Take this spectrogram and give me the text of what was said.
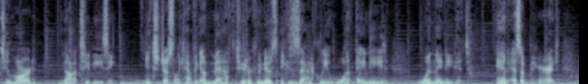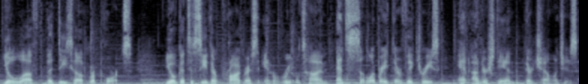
too hard, not too easy. It's just like having a math tutor who knows exactly what they need when they need it. And as a parent, you'll love the detailed reports. You'll get to see their progress in real time and celebrate their victories and understand their challenges.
